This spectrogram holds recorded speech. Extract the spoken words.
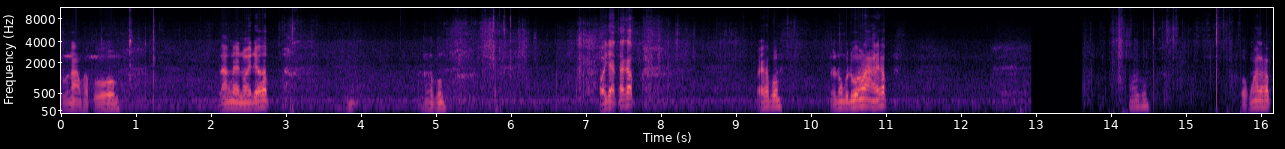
ดูน้ำครับผมล้างหน่อยๆเดียวครับนะครับผมขอหยัดนะครับ ไปครับผม เดี๋ยวลงไปดูข้างล่างนะครับเอาครับผมอกมาแล้วครับ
